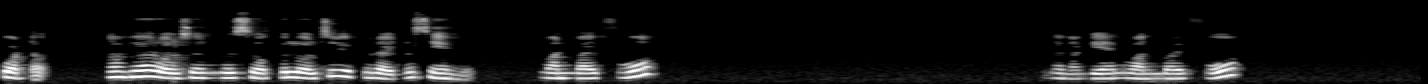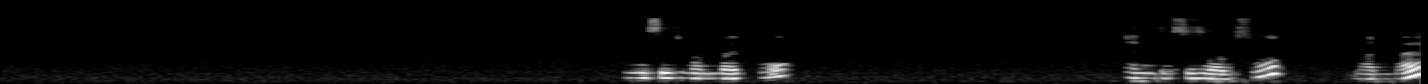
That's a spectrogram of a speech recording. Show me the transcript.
quarter. Now here also in the circle also you have to write the same way. 1 by 4. Then again 1 by 4. This is 1 by 4. And this is also 1 by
